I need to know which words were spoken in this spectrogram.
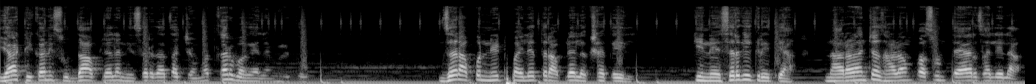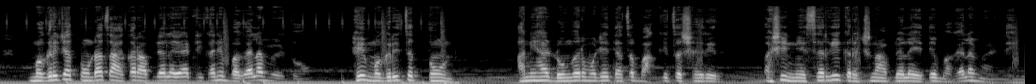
या ठिकाणी सुद्धा आपल्याला निसर्गाचा चमत्कार बघायला मिळतो. जर आपण नीट पाहिले तर आपल्या लक्षात येईल की नैसर्गिकरित्या नारळांच्या झाडांपासून तयार झालेला मगरीच्या तोंडाचा आकार आपल्याला या ठिकाणी बघायला मिळतो. हे मगरीचं तोंड आणि हा डोंगर म्हणजे त्याचं बाकीचं शरीर अशी नैसर्गिक रचना आपल्याला येथे बघायला मिळते.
